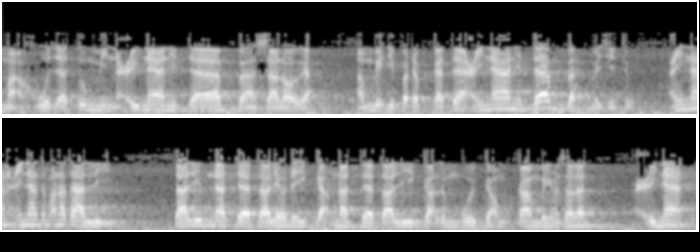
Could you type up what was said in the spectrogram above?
ma'khuzatu min inani dabbah salarah ambil daripada perkataan inani dabbah di situ. Ainan ainan tu makna tali. Tali benata, tali ada ikat benata, tali ikat lembu, ikat kambing masalah. Ainan.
